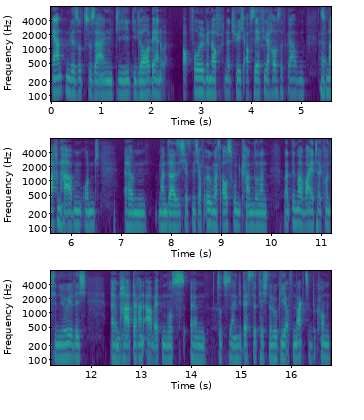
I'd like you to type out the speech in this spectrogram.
ernten wir sozusagen die, die Lorbeeren, obwohl wir noch natürlich auch sehr viele Hausaufgaben ja. zu machen haben und ähm, man da sich jetzt nicht auf irgendwas ausruhen kann, sondern man immer weiter kontinuierlich ähm, hart daran arbeiten muss, ähm, sozusagen die beste Technologie auf den Markt zu bekommen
